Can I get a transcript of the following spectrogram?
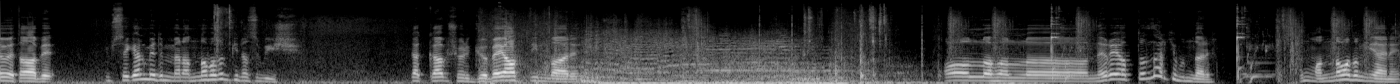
Evet abi. Kimse gelmedi mi ben anlamadım ki nasıl bir iş. Bir dakika abi şöyle göbeğe atlayayım bari. Allah Allah. Nereye attılar ki bunlar? Oğlum anlamadım yani.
